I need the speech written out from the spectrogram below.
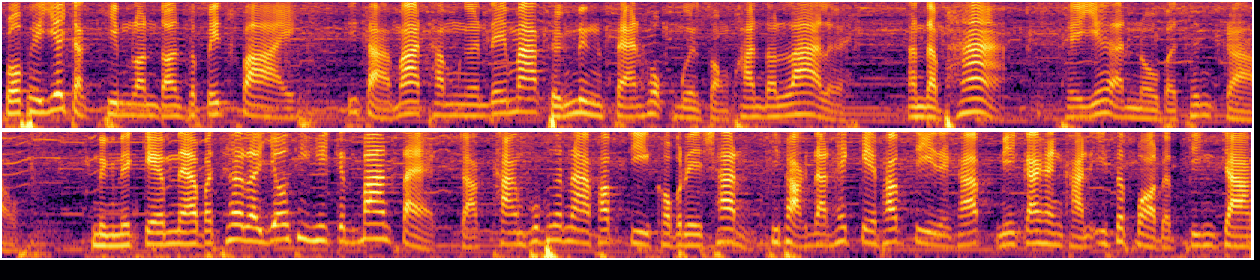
โปรเพเยอร์จากทีมลอนดอนสปิ t ไฟ ที่สามารถทำเงินได้มากถึง 162,000 ดอลลาร์เลย อันดับ 5 Player Unknown Battleground หนึ่งในเกมแนว Battle Royale ที่ฮิตกันบ้านแตก จากทางผู้พัฒนา PUBG Corporation ที่ผลักดันให้เกม PUBG นะครับ มีการแข่งขัน e-sport แบบจริงจัง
